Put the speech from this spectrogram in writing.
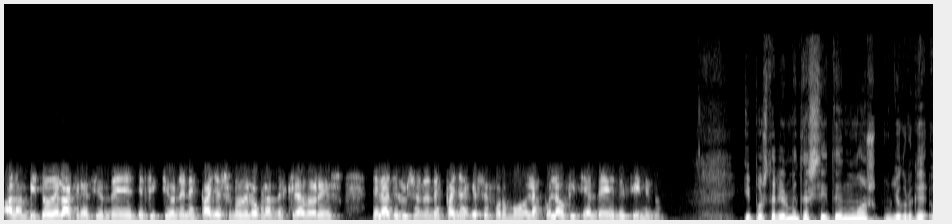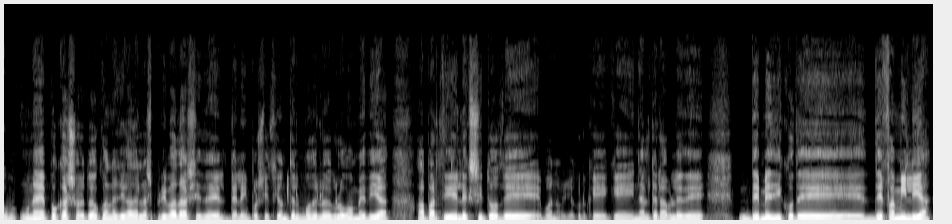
al ámbito de la creación de, ficción en España. Es uno de los grandes creadores de la televisión en España que se formó en la Escuela Oficial de, de Cine, ¿no? Y posteriormente sí tenemos, yo creo que una época, sobre todo con la llegada de las privadas y de, la imposición del modelo de Globo Media a partir del éxito de, bueno, yo creo que, inalterable de, médico de, familia,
